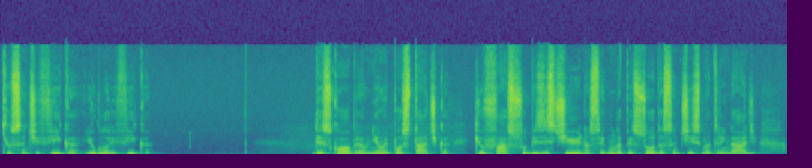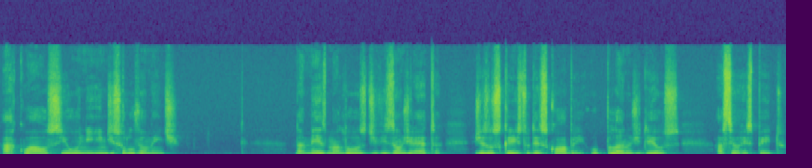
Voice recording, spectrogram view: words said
que o santifica e o glorifica. Descobre a união hipostática que o faz subsistir na segunda pessoa da Santíssima Trindade, a qual se une indissoluvelmente. Na mesma luz de visão direta, Jesus Cristo descobre o plano de Deus a seu respeito.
